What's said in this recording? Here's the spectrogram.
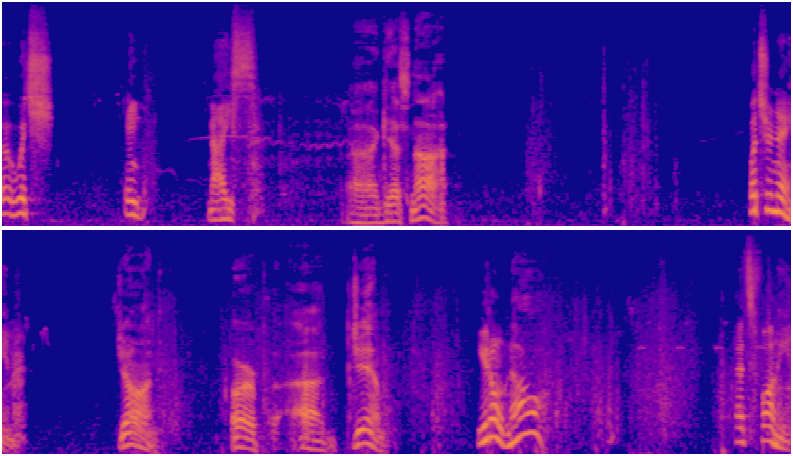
uh, which ain't nice. I guess not. What's your name? John. Or, uh, Jim. You don't know? That's funny.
